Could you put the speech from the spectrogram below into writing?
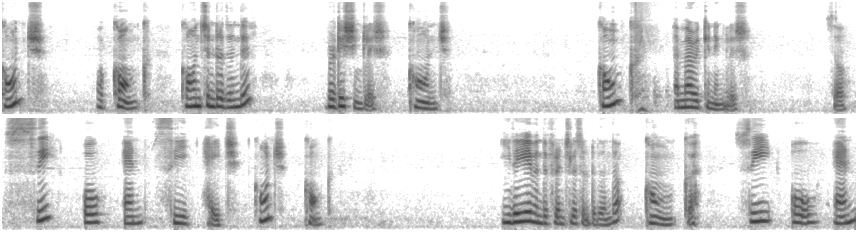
காஞ்ச் ஓ காங்க் காஞ்சுன்றது வந்து British English conch conch American English so C O N C H conch conch இதையே வந்து ஃப்ரெஞ்சில் சொல்கிறது வந்து காங்க் C O N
